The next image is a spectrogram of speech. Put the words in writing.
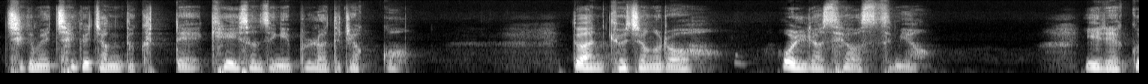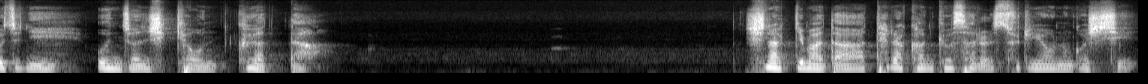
지금의 최 교장도 그때 K 선생이 불러들였고 또한 교정으로 올려 세웠으며 일에 꾸준히 운전시켜온 그였다. 신학기마다 퇴락한 교사를 수리해오는 것이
